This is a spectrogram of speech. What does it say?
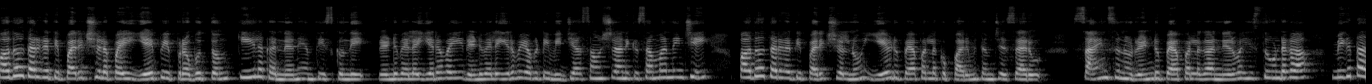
పదో తరగతి పరీక్షలపై ఏపీ ప్రభుత్వం కీలక నిర్ణయం తీసుకుంది. రెండు వేల ఇరవై రెండు వేల ఇరవై ఒకటి విద్యా సంవత్సరానికి సంబంధించి పదో తరగతి పరీక్షలను ఏడు పేపర్లకు పరిమితం చేశారు. సైన్స్ను రెండు పేపర్లుగా నిర్వహిస్తూ ఉండగా మిగతా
